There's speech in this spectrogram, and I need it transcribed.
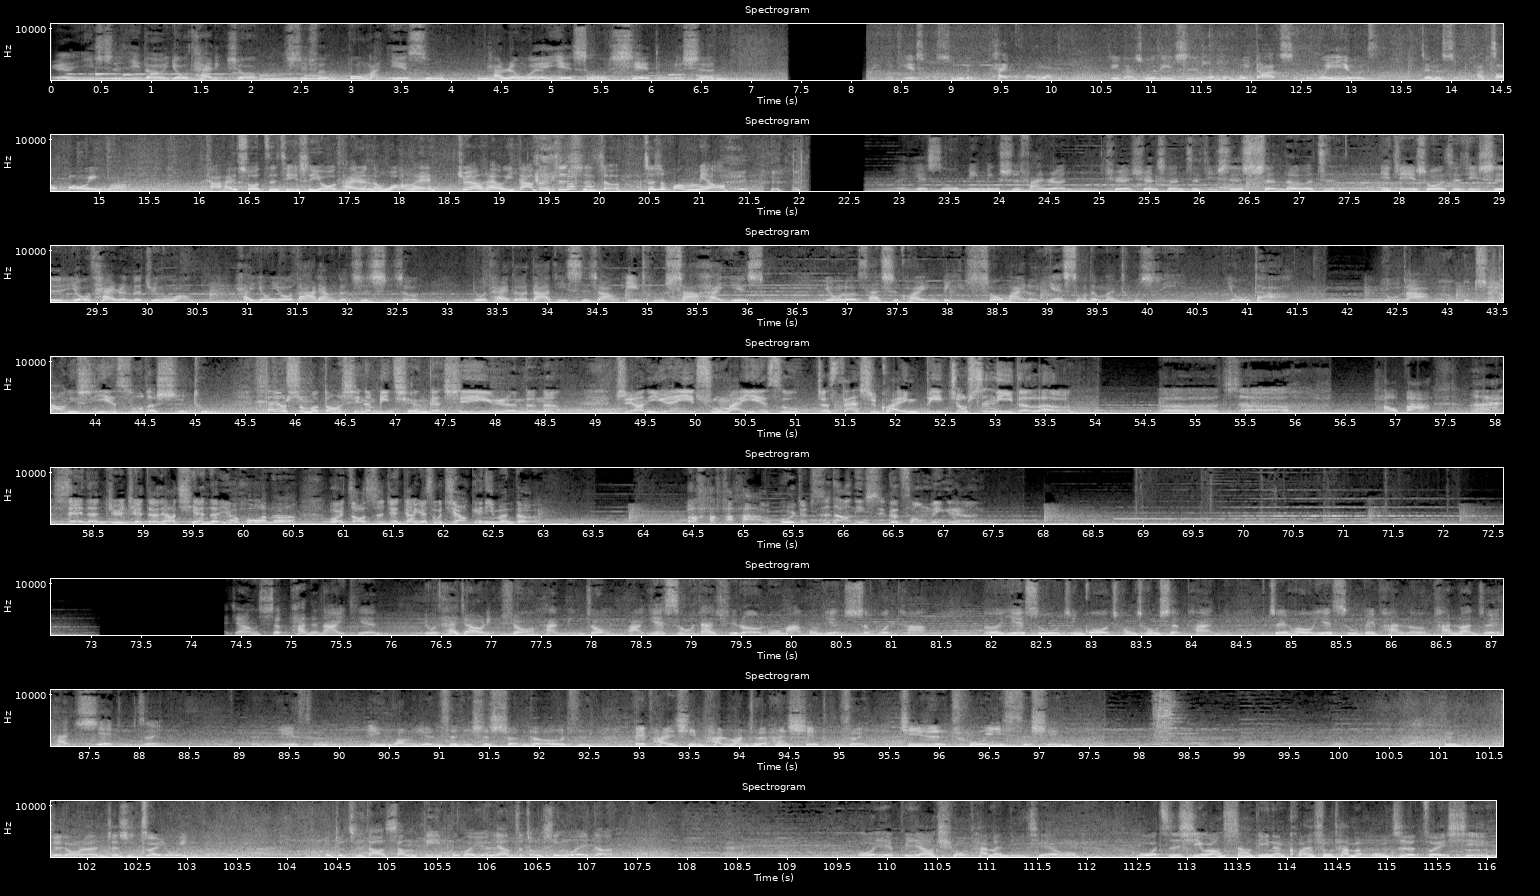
公元一世纪的犹太领袖十分不满耶稣，他认为耶稣亵渎了神。耶稣输的太狂妄，竟敢说自己是我们伟大的神的唯一儿子，真的是怕遭报应吗？他还说自己是犹太人的王，哎，居然还有一大堆支持者，真是荒谬。耶稣明明是凡人，却宣称自己是神的儿子，以及说自己是犹太人的君王，还拥有大量的支持者。犹太的大祭司长意图杀害耶稣，用了三十块银币收买了耶稣的门徒之一犹大。犹大，我知道你是耶稣的使徒，但有什么东西能比钱更吸引人的呢？只要你愿意出卖耶稣，这三十块银币就是你的了。呃，这好吧，哎，谁能拒绝得了钱的诱惑呢？我会找时间将耶稣交给你们的。哈哈哈哈！我就知道你是个聪明人。在将审判的那一天，犹太教领袖和民众把耶稣带去了罗马宫殿审问他，而耶稣经过重重审判，最后耶稣被判了叛乱罪和亵渎罪。人耶稣因妄言自己是神的儿子，被判刑叛乱罪和亵渎罪，即日处以死刑。哼，这种人真是罪有应得。我就知道上帝不会原谅这种行为的。我也不要求他们理解我，我只希望上帝能宽恕他们无知的罪行。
